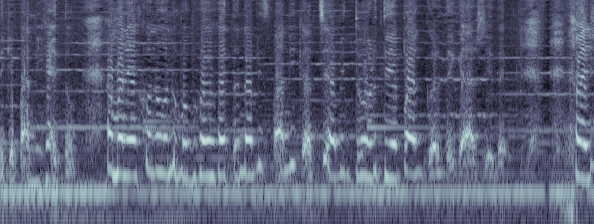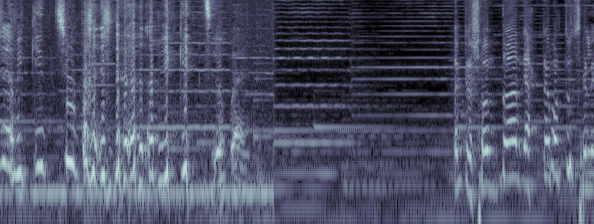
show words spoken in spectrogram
থেকে পানি খাইতো, আমার এখনও অনুভব হয়, হয়তো নাফিস পানি খাচ্ছে, আমি দৌড় দিয়ে পান করতে আসি আসে আমি কিচ্ছু পাই না, আমি কিচ্ছু পাই না একটা সন্তান একটা মাত্র ছেলে।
